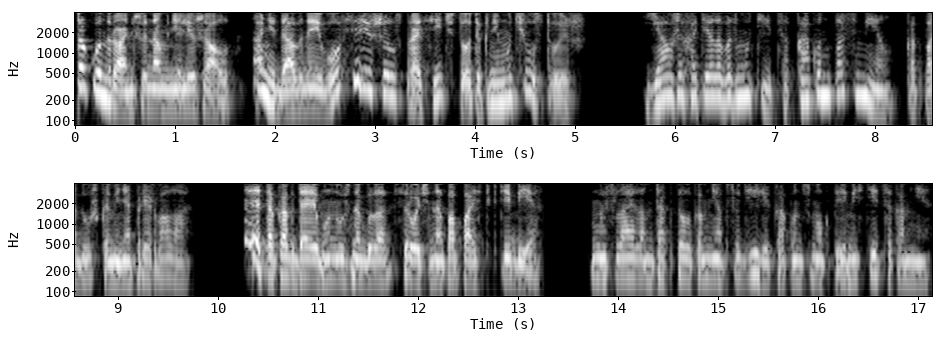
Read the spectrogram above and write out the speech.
«Так он раньше на мне лежал, а недавно и вовсе решил спросить, что ты к нему чувствуешь». Я уже хотела возмутиться, как он посмел, как подушка меня прервала. Это когда ему нужно было срочно попасть к тебе. Мы с Лайлом так толком не обсудили, как он смог переместиться ко мне.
